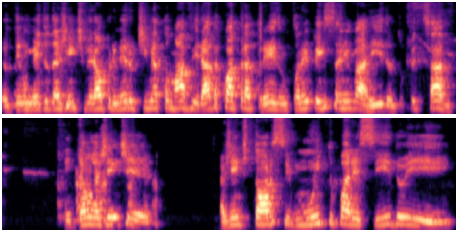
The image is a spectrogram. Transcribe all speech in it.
eu tenho medo da gente virar o primeiro time a tomar a virada 4 a 3 não tô nem pensando em varrida, tô, sabe? Então a gente a gente torce muito parecido e,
